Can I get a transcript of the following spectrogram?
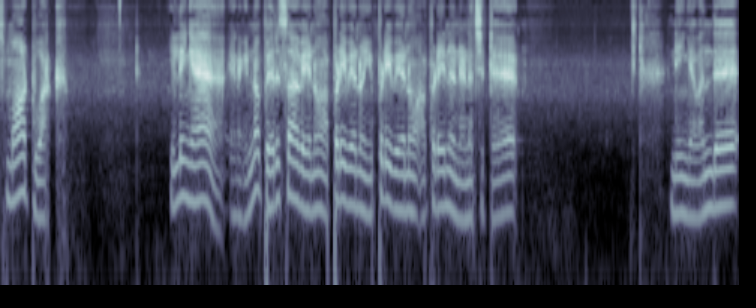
ஸ்மார்ட் ஒர்க் இல்லைங்க எனக்கு இன்னும் பெருசாக வேணும் அப்படி வேணும் இப்படி வேணும் அப்படின்னு நினச்சிட்டு நீங்கள் வந்து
